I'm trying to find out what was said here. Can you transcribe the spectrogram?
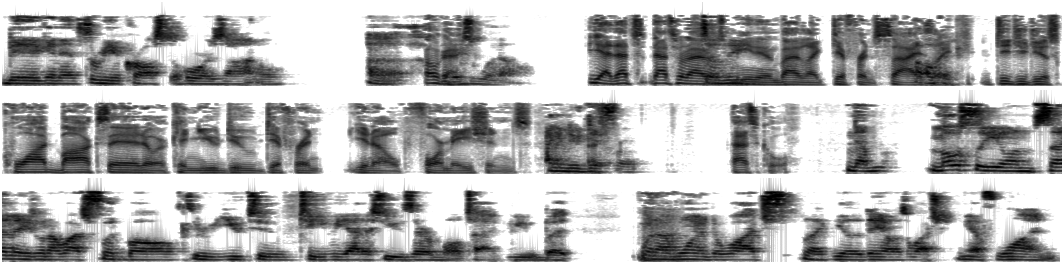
big and then three across the horizontal uh, Okay. as well. Yeah, that's that's what I So was the- meaning by like different size. Okay. Like, did you just quad box it, or can you do different, you know, formations? I can do That's- different. That's cool. Now, mostly on Sundays when I watch football through YouTube TV, I just use their multi-view. But when I wanted to watch, like the other day, I was watching F1,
